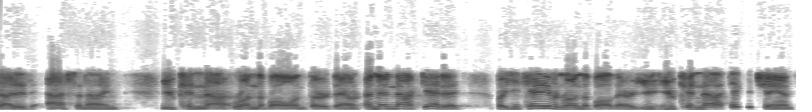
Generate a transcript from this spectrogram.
That is asinine. You cannot run the ball on third down and then not get it, but you can't even run the ball there. You you cannot take the chance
